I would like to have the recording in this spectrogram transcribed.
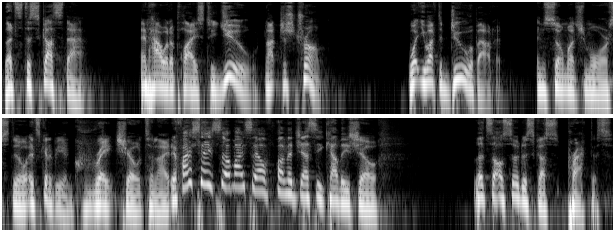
Let's discuss that and how it applies to you, not just Trump what you have to do about it, and so much more. Still, it's going to be a great show tonight. If I say so myself on the Jesse Kelly show, let's also discuss practice.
